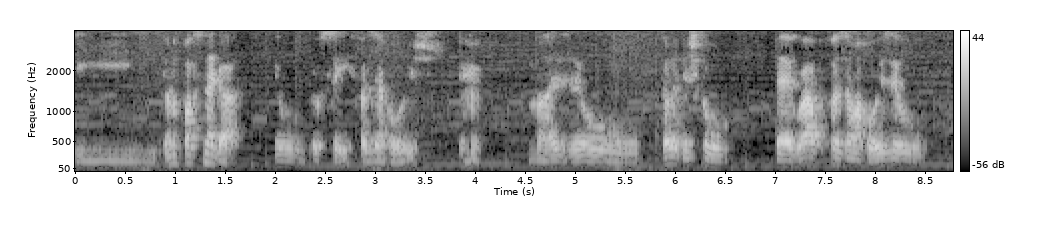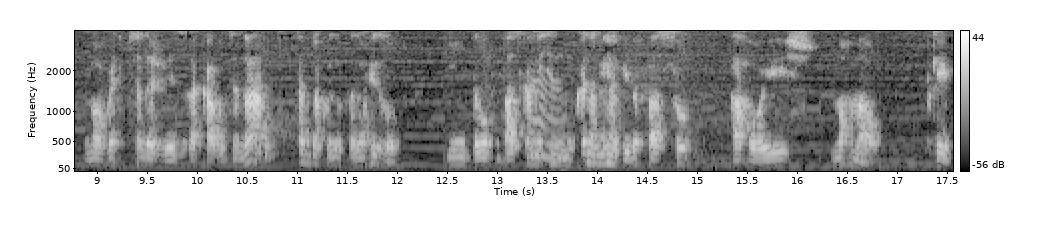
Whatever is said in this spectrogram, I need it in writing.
E eu não posso negar, eu, eu sei fazer arroz, mas eu. Toda vez que eu pego, ah, vou fazer um arroz, eu 90% das vezes acabo dizendo, ah, sabe uma coisa, eu vou fazer um risoto. E, então, basicamente, hum. nunca na minha vida faço arroz normal. Porque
